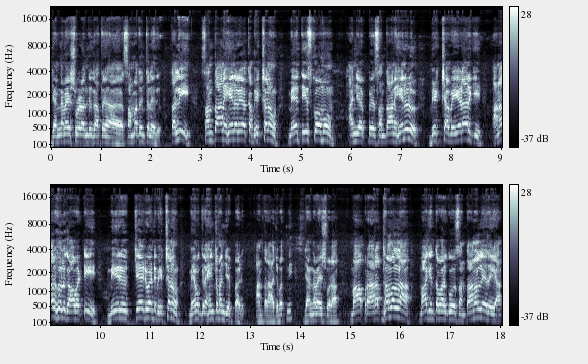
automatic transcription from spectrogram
జంగమేశ్వరుడు అందుకు అత సమ్మతించలేదు. తల్లి సంతానహీనుల యొక్క భిక్షను మేం తీసుకోము. అని చెప్పే సంతానహీనులు భిక్ష వేయడానికి అనర్హులు కాబట్టి మీరు ఇచ్చేటువంటి భిక్షను మేము గ్రహించమని చెప్పాడు. అంత రాజపత్ని జంగమేశ్వర మా ప్రారంధం వలన మాకింతవరకు సంతానం లేదయ్యా.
